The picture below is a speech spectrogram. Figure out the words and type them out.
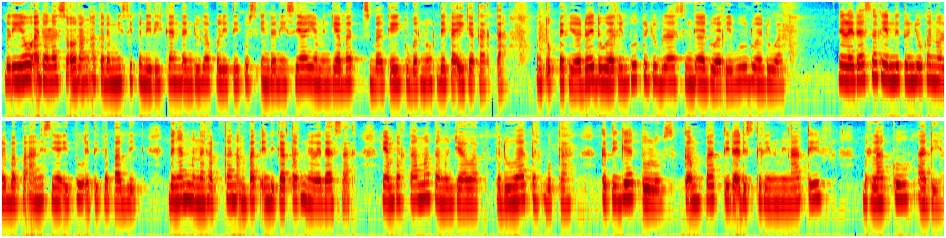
Beliau adalah seorang akademisi pendidikan dan juga politikus Indonesia yang menjabat sebagai Gubernur DKI Jakarta untuk periode 2017 hingga 2022. Nilai dasar yang ditunjukkan oleh Bapak Anies yaitu etika publik, dengan menerapkan empat indikator nilai dasar. Yang pertama, tanggung jawab. Kedua, terbuka. Ketiga, tulus. Keempat, tidak diskriminatif, berlaku adil.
